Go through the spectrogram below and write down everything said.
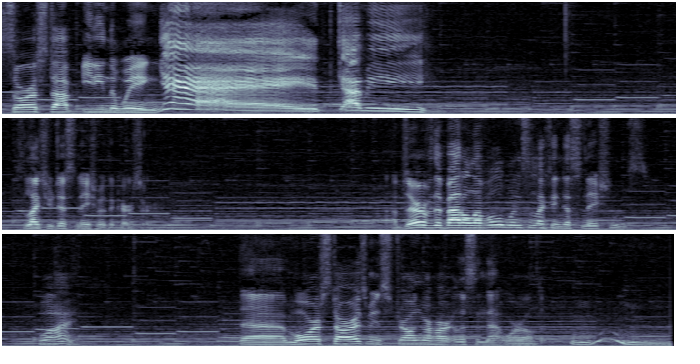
Sora, stop eating the wing. Yay! Gummy! Select your destination with the cursor. Observe the battle level when selecting destinations. Why? The more stars means stronger heartless in that world. Ooh.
